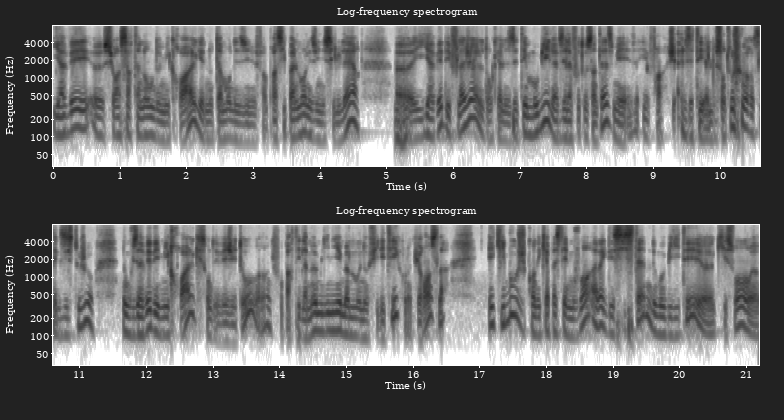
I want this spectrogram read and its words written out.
il y avait euh, sur un certain nombre de microalgues, notamment des, enfin, principalement les unicellulaires, mmh euh, il y avait des flagelles, donc elles étaient mobiles, elles faisaient la photosynthèse, mais enfin, elles étaient, elles le sont toujours, ça existe toujours. Donc vous avez des microalgues qui sont des végétaux, hein, qui font partie de la même lignée, même monophylétique en l'occurrence là, et qui bougent, qui ont des capacités de mouvement avec des systèmes de mobilité euh, qui sont euh,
